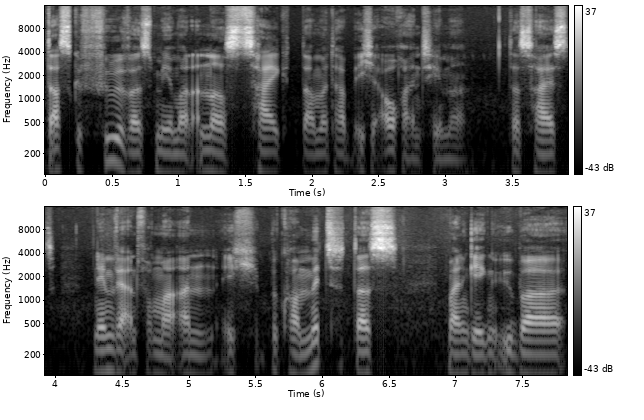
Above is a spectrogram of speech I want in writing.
das Gefühl, was mir jemand anderes zeigt, damit habe ich auch ein Thema. Das heißt, nehmen wir einfach mal an, ich bekomme mit, dass mein Gegenüber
